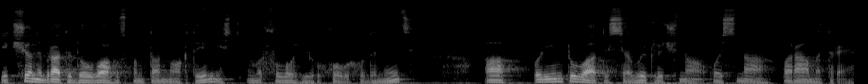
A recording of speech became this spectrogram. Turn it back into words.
Якщо не брати до уваги спонтанну активність і морфологію рухових одиниць, а орієнтуватися виключно ось на параметри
